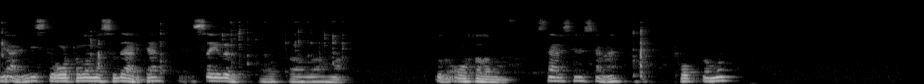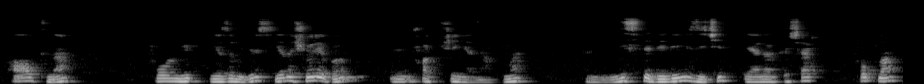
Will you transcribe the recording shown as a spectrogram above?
Yani liste ortalaması derken sayıları ortalama. Bu da ortalama. İsterseniz hemen toplamın altına formül yazabiliriz. Ya da şöyle yapalım. Yani ufak bir şey geldi aklıma. Yani liste dediğimiz için değerli arkadaşlar toplam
